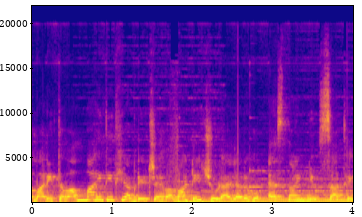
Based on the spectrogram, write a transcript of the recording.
અમારી તમામ માહિતીથી અપડેટ રહેવા માટે જોડાયેલા રહો એસ ન્યૂઝ સાથે.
